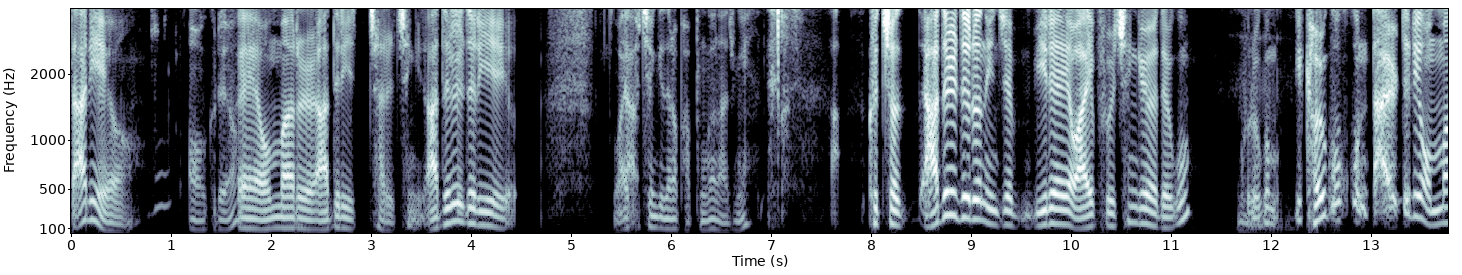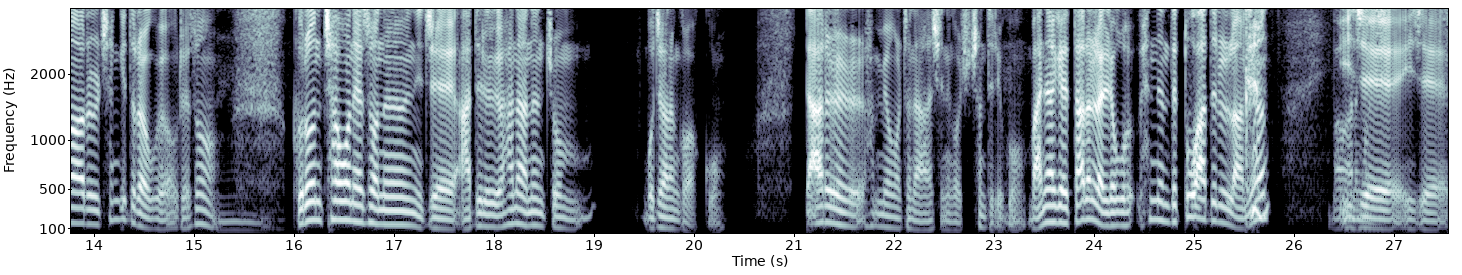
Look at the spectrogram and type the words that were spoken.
딸이에요. 어 그래요? 예, 엄마를 아들이 잘 챙기. 아들들이 와이프 아. 챙기느라 바쁜가 나중에? 그쵸. 아들들은 이제 미래의 와이프를 챙겨야 되고 그리고 뭐 이게 결국은 딸들이 엄마를 챙기더라고요. 그래서 음. 그런 차원에서는 이제 아들 하나는 좀 모자란 것 같고 딸을 한 명을 더 낳으시는 걸 추천드리고 만약에 딸을 낳으려고 했는데 또 아들을 낳으면 이제 이제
